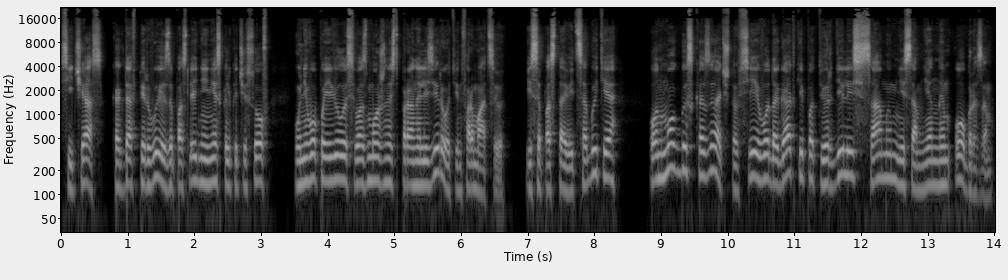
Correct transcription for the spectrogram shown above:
Сейчас, когда впервые за последние несколько часов у него появилась возможность проанализировать информацию и сопоставить события, он мог бы сказать, что все его догадки подтвердились самым несомненным образом.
